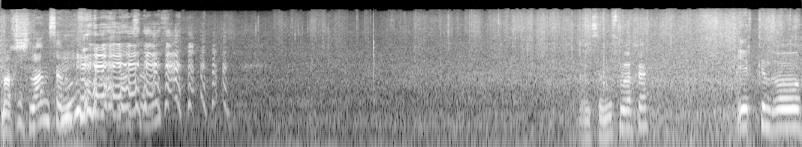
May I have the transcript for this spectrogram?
Machst du langsam auf. langsam auf. Langsam aufmachen. Irgendwo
